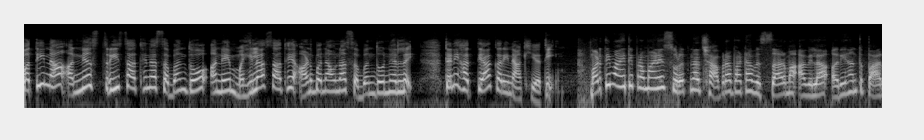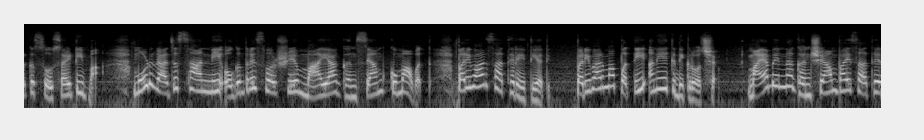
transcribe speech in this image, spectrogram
પતિના અન્ય સ્ત્રી સાથેના સંબંધો અને મહિલા સાથે અણબનાવના સંબંધોને લઈ તેની હત્યા કરી નાખી હતી. મળતી માહિતી પ્રમાણે સુરતના છાપરાભાઠા વિસ્તારમાં આવેલા અરિહંત પાર્ક સોસાયટીમાં મૂળ રાજસ્થાનની ઓગણત્રીસ વર્ષીય માયા ઘનશ્યામ કુમાવત પરિવાર સાથે રહેતી હતી. પરિવારમાં પતિ અને એક દીકરો છે. માયાબેનના ઘનશ્યામભાઈ સાથે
